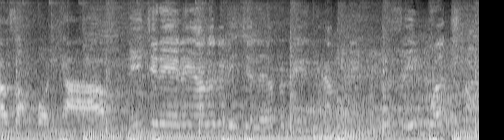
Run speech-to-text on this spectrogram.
เราสองคนครับดีเจเดนะครับแล้วก็ดีเจเลิฟนั่นเองนะครับในซีเวิร์กช็อป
